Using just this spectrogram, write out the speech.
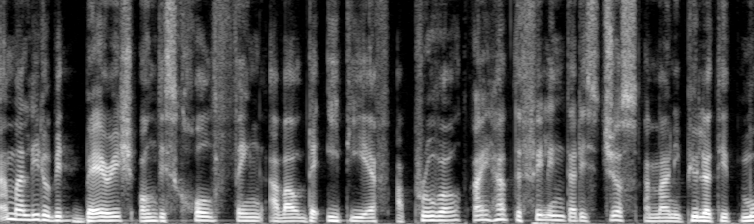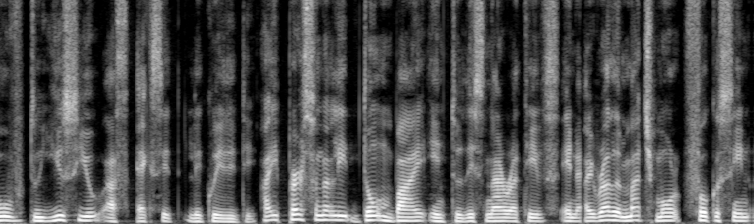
I'm a little bit bearish on this whole thing about the ETF approval. I have the feeling that it's just a manipulative move to use you as exit liquidity. I personally don't buy into these narratives, and I rather much more focusing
